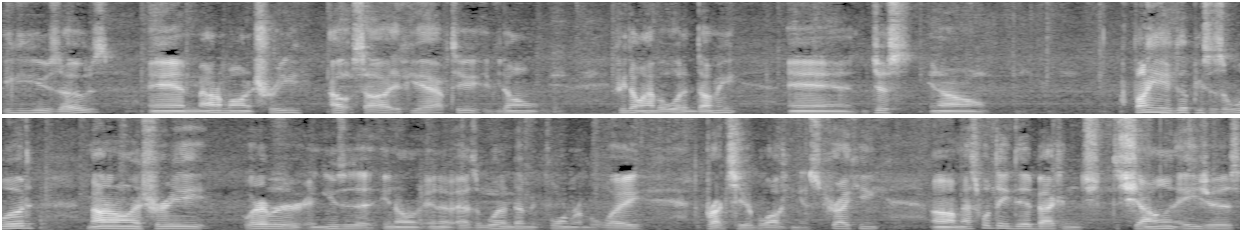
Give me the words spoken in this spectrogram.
you can use those and mount them on a tree outside if you have to if you don't if you don't have a wooden dummy and just you know find good pieces of wood mount it on a tree whatever and use it you know in a, as a wooden dummy form of a way to practice your blocking and striking um, that's what they did back in the Shaolin ages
